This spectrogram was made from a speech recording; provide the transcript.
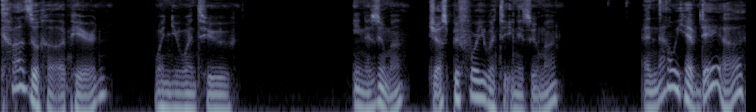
Kazuha appeared when you went to Inazuma, just before you went to Inazuma. And now we have Dehya,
